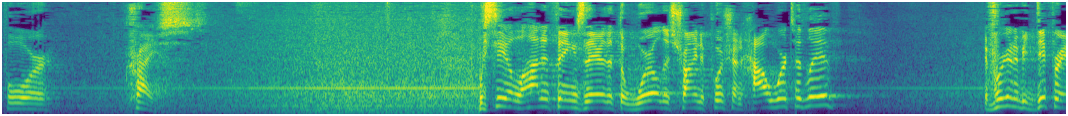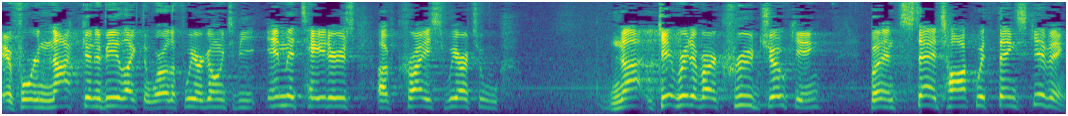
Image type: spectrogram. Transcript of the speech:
for Christ. We see a lot of things there that the world is trying to push on how we're to live. If we're going to be different, if we're not going to be like the world, if we are going to be imitators of Christ, we are to not get rid of our crude joking, but instead talk with thanksgiving.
